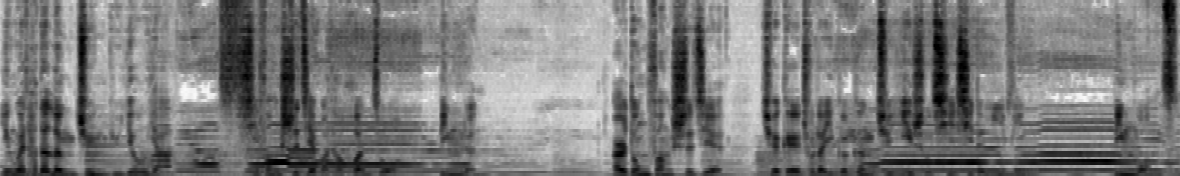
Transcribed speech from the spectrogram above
因为他的冷峻与优雅。西方世界把它唤作冰人，而东方世界却给出了一个更具艺术气息的艺名——冰王子。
